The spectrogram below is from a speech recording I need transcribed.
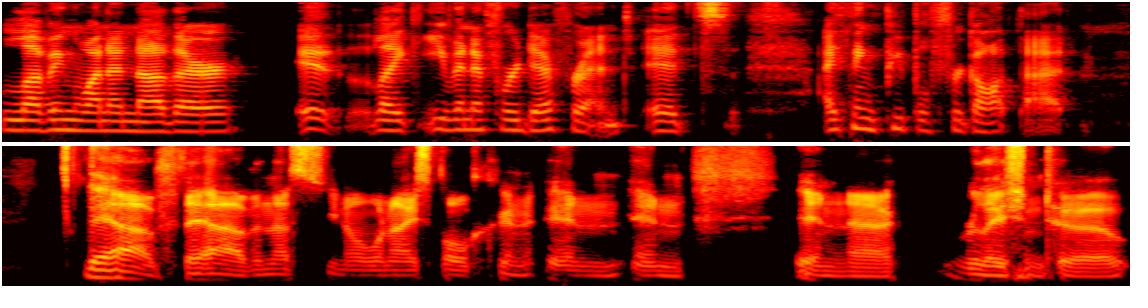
loving one another. It like even if we're different it's i think people forgot that. They have they have and that's you know when i spoke in in in in uh, relation to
